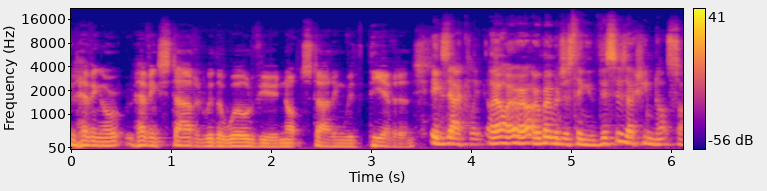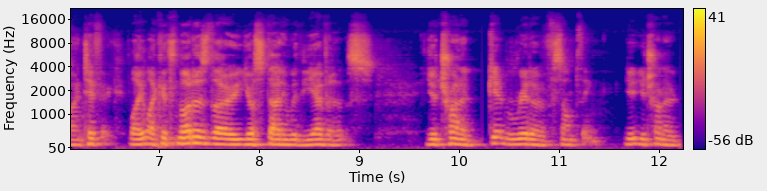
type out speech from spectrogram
But having having started with a worldview, not starting with the evidence. Exactly. I, I, I remember just thinking this is actually not scientific. Like like it's not as though you're starting with the evidence. You're trying to get rid of something. You're, you're trying to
